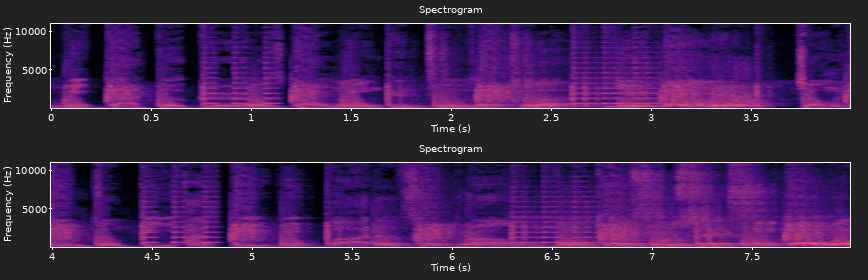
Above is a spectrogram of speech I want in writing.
We got the girls going into the club. You know, joining the VIP with bottles of rum. The girls so sexy going.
